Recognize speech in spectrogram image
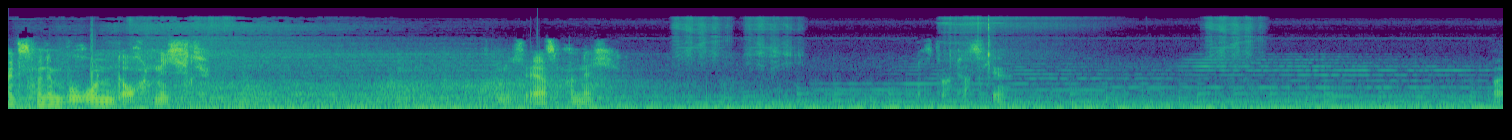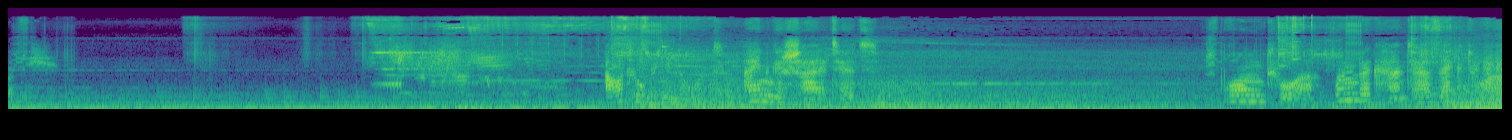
Ich das mit dem Bohren doch nicht. Zumindest erstmal nicht. Das ist doch das hier. Oder nicht? Autopilot eingeschaltet. Sprungtor. Unbekannter Sektor.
